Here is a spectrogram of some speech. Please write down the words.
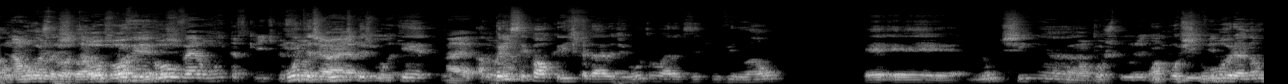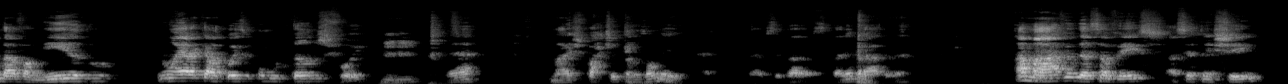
ao Não gostou. história Houve, houveram muitas críticas muitas a críticas porque a eu principal crítica da Era de Ultron era dizer que o vilão é, é, não tinha uma postura uma postura, não dava medo, não era aquela coisa como o Thanos foi, Uhum. né? Mas partiu o Thanos ao meio. né? Você está tá lembrado, né? A Marvel, dessa vez, acertou em cheio.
